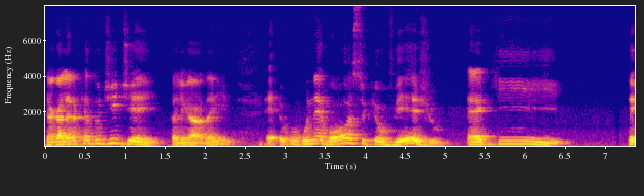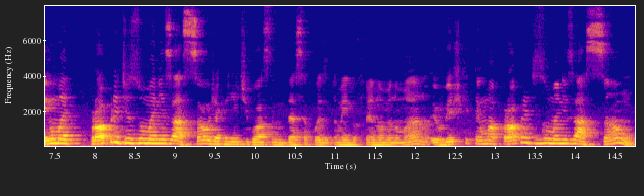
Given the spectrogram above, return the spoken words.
Tem a galera que é do DJ, tá ligado? Aí é, o, o negócio que eu vejo é que tem uma própria desumanização, já que a gente gosta dessa coisa também do fenômeno humano, eu vejo que tem uma própria desumanização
